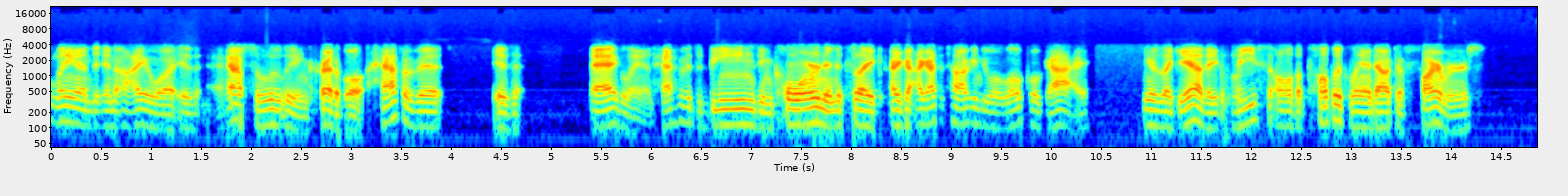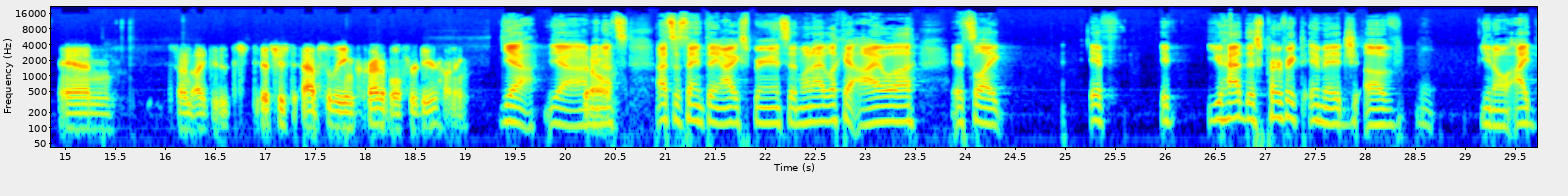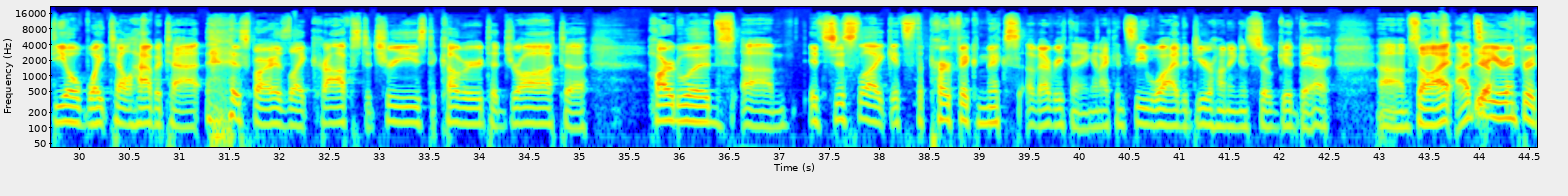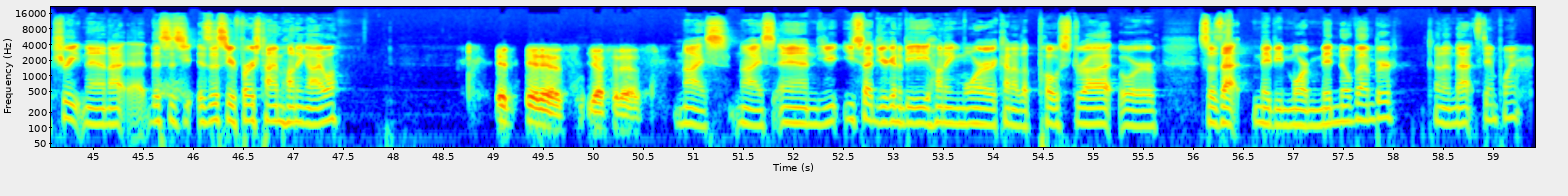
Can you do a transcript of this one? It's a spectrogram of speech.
land in Iowa is absolutely incredible. Half of it is ag land, half of it's beans and corn, and it's like I got, I got to talking to a local guy. He was like, "Yeah, they lease all the public land out to farmers, and so like it's it's just absolutely incredible for deer hunting." Yeah, yeah. I mean that's that's the same thing I experienced. And when I look at Iowa, it's like if if you had this perfect image of you know ideal whitetail habitat as far as like crops to trees to cover to draw to hardwoods um, it's just like it's the perfect mix of everything and i can see why the deer hunting is so good there um, so I, i'd say Yeah. you're in for a treat man I, this is is this your first time hunting iowa It it is, yes, it is. Nice, nice. And you, you said you're going to be hunting more kind of the post rut, or so is that maybe more mid November, kind of in that standpoint?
